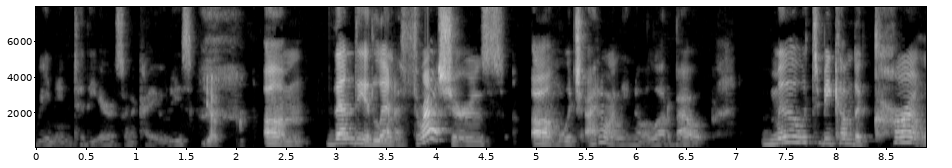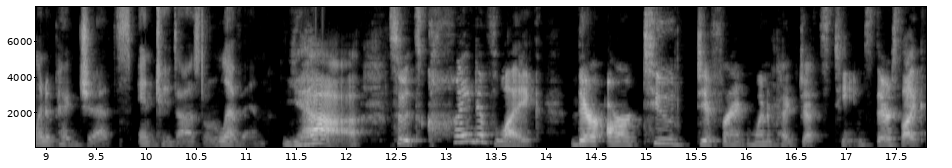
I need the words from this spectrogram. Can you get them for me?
renamed to the Arizona Coyotes. Yep. Um, then the Atlanta Thrashers, um, which I don't really know a lot about, moved to become the current Winnipeg Jets in 2011. Yeah. So it's kind of like there are two different Winnipeg Jets teams. There's like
